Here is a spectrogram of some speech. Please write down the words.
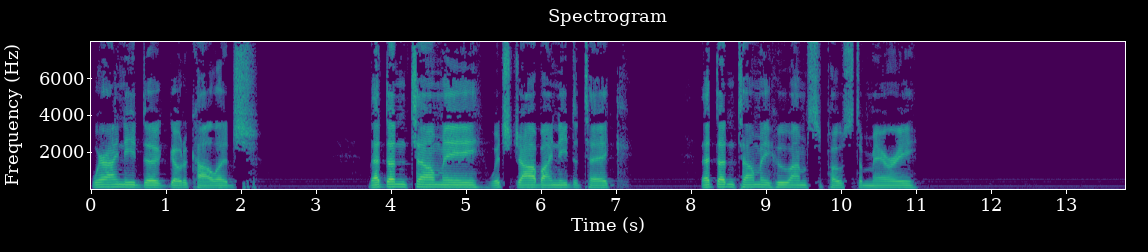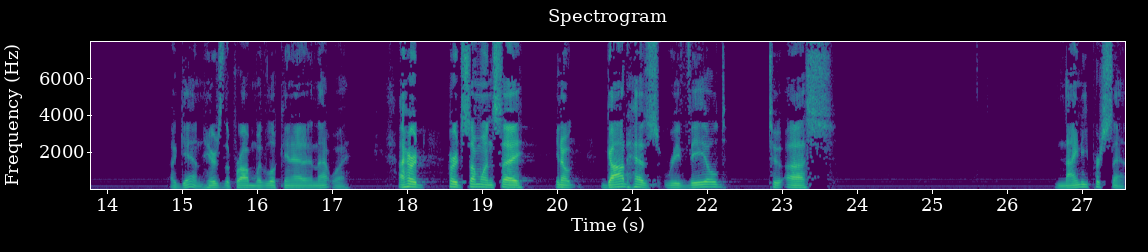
where I need to go to college. That doesn't tell me which job I need to take. That doesn't tell me who I'm supposed to marry. Again, here's the problem with looking at it in that way. I heard heard someone say, you know, God has revealed to us 90%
